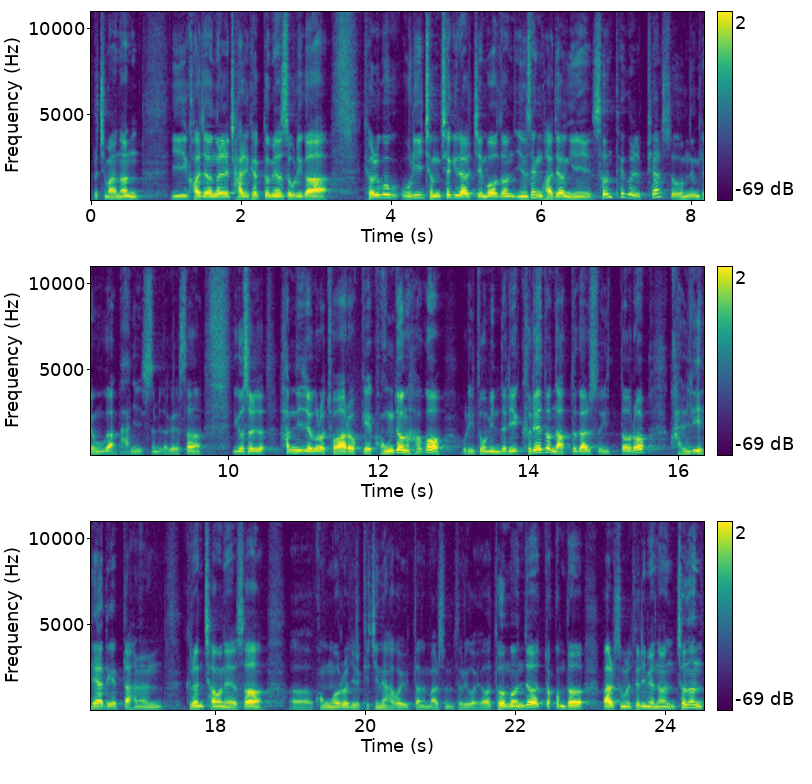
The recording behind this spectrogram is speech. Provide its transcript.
그렇지만은 이 과정을 잘 겪으면서 우리가 결국 우리 정책이랄지 모든 인생 과정이 선택을 피할 수 없는 경우가 많이 있습니다. 그래서 이것을 합리적으로 조화롭게 공정하고 우리 도민들이 그래도 납득할 수 있도록 관리해야 되겠다 하는 그런 차원에서 어, 공모를 이렇게 진행하고 있다는 말씀을 드리고요. 더 먼저 조금 더 말씀을 드리면은 저는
